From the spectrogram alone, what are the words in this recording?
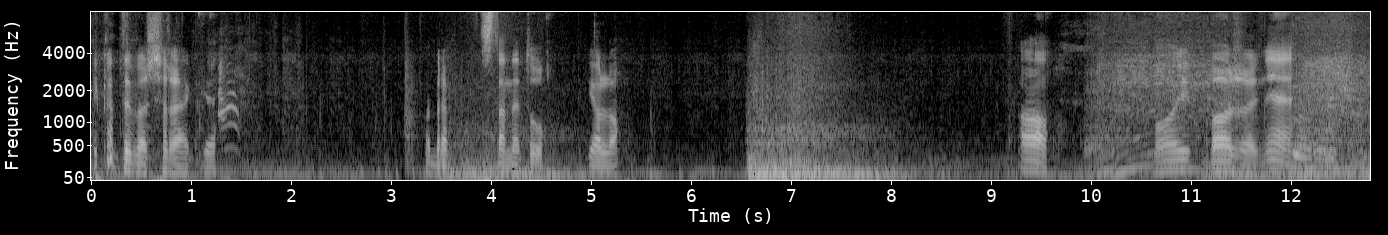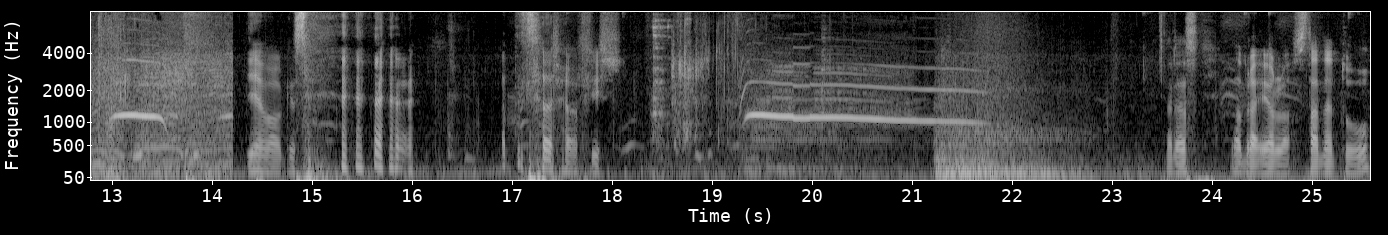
Tylko ty masz rangę. Dobra, stanę tu. Jolo. O! Mój Boże, nie! Nie mogę. A ty co robisz? Teraz, dobra, Jolo, stanę tu.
